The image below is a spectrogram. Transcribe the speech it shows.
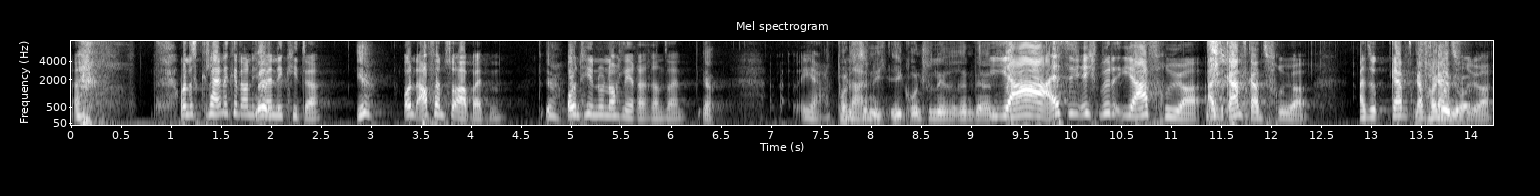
Und das kleine Kind auch nicht Nein. mehr in die Kita. Ja, Und aufhören zu arbeiten. ja, Und hier nur noch Lehrerin sein. ja. Ja. Wolltest nein. du nicht eh Grundschullehrerin werden? Ja, als ich, ich würde, ja, früher. Also ganz, ganz früher. Also ganz, ganz, ganz nur. früher.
